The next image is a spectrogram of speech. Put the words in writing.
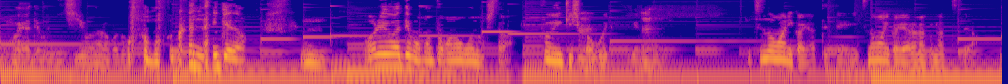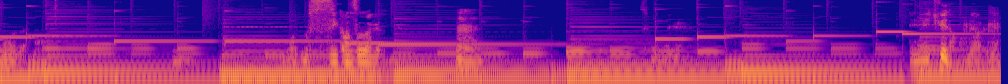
ん。もはやでも日常なのかどうかもわかんないけど。うん。あれはでもほんとほのぼのした雰囲気しか覚えてないけど、うん。いつの間にかやってて、いつの間にかやらなくなってたよ。もうだな。うん、もう薄い感想だけどね。うん。NHK だもんね、あれね。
